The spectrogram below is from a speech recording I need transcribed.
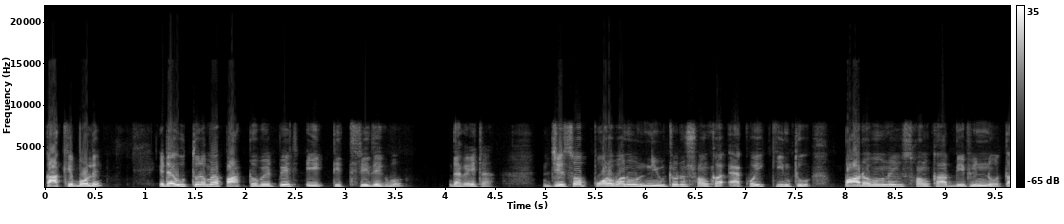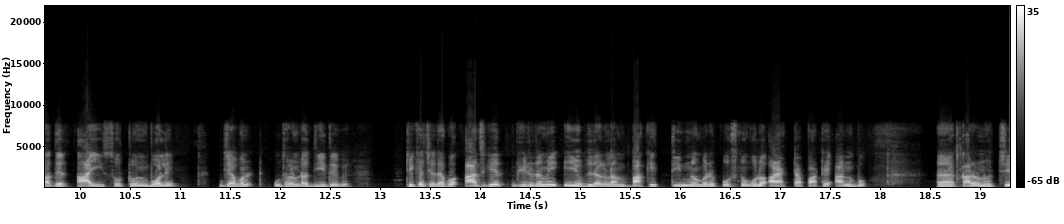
কাকে বলে? এটা উত্তর আমরা পাঠ্য বইয়ের পেজ এইটটি থ্রি দেখব। দেখো, এটা। যেসব পরমাণুর নিউটনের সংখ্যা একই, কিন্তু পারমাণবিক সংখ্যা বিভিন্ন, তাদের আইসোটোন বলে যেমন উদাহরণটা দিয়ে দেবে। ঠিক আছে? দেখো, আজকের ভিডিওটা আমি এই অবধি রাখলাম। বাকি তিন নম্বরের প্রশ্নগুলো আর একটা পার্টে আনব। কারণ হচ্ছে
